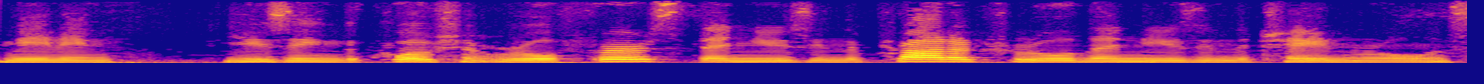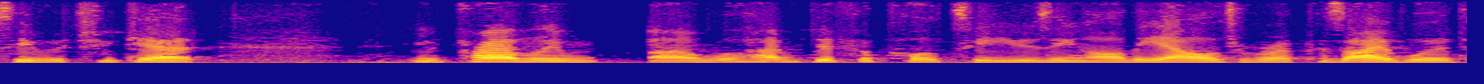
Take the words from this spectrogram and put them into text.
meaning using the quotient rule first, then using the product rule, then using the chain rule, and see what you get. You probably uh, will have difficulty using all the algebra, because I would,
